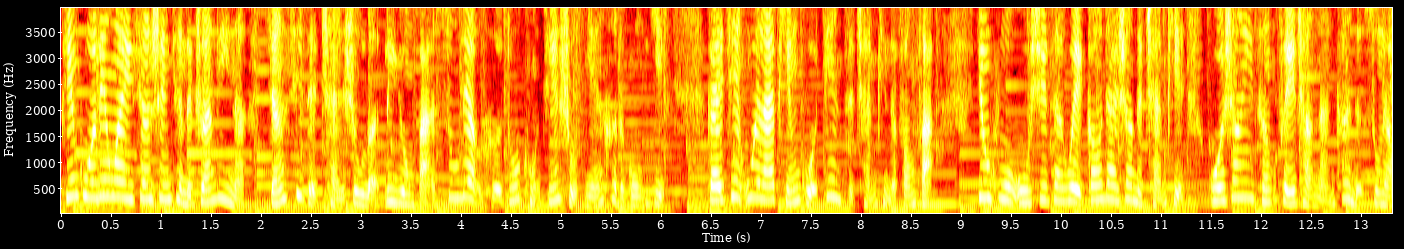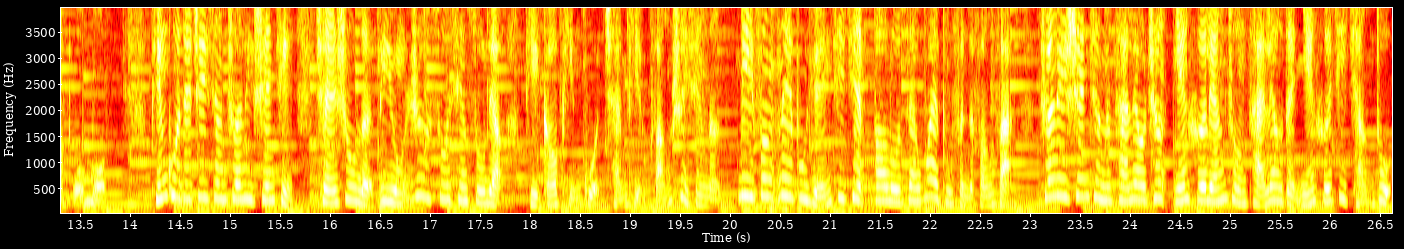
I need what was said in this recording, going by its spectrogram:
苹果另外一项申请的专利呢，详细的阐述了利用把塑料和多孔金属粘合的工艺，改进未来苹果电子产品的方法。用户无需再为高大上的产品裹上一层非常难看的塑料薄膜。苹果的这项专利申请阐述了利用热塑性塑料提高苹果产品防水性能、密封内部元器件暴露在外部分的方法。专利申请的材料称，粘合两种材料的粘合剂强度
